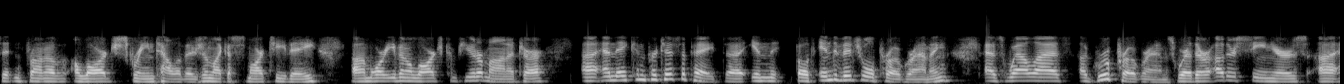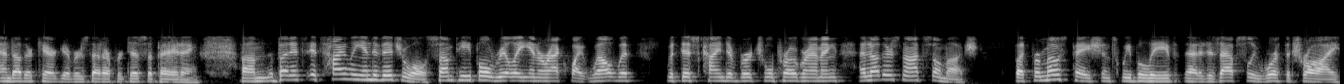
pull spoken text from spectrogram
sit in front of a large screen television like a smart TV um, or even a large computer monitor. Uh, and they can participate uh, in the, both individual programming as well as uh, group programs where there are other seniors uh, and other caregivers that are participating. Um, but it's it's highly individual. Some people really interact quite well with with this kind of virtual programming, and others not so much. But for most patients, we believe that it is absolutely worth a try,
